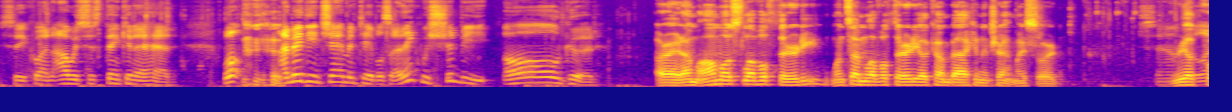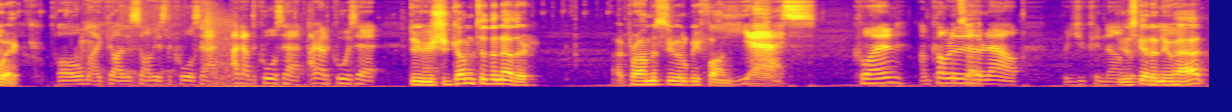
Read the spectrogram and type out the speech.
See, Quinn, I was just thinking ahead. Well, I made the enchantment table, so I think we should be all good. All right, I'm almost level 30. Once I'm level 30, I'll come back and enchant my sword. Sounds Real quick. Oh my god, this zombie has the coolest hat. I got the coolest hat. I got the coolest hat. Dude, you should come to the nether. I promise you it'll be fun. Yes! Quinn, I'm coming What's to the nether now. But you cannot. You just get a new hat?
